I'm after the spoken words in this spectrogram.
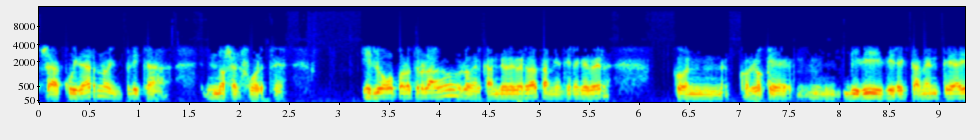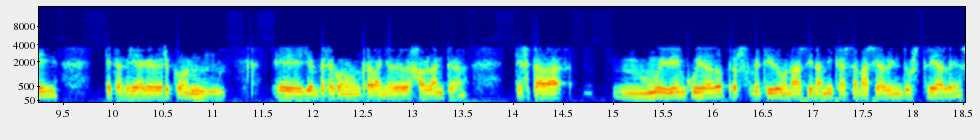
O sea, cuidar no implica no ser fuerte. Y luego, por otro lado, lo del cambio de verdad también tiene que ver con, con lo que viví directamente ahí, que tendría que ver con... Eh, yo empecé con un rebaño de oveja blanca que estaba muy bien cuidado, pero sometido a unas dinámicas demasiado industriales,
